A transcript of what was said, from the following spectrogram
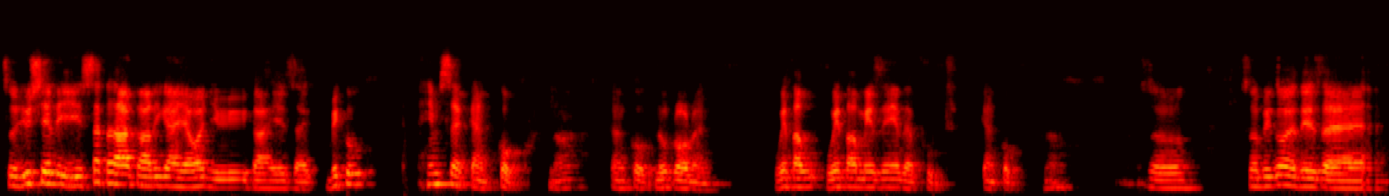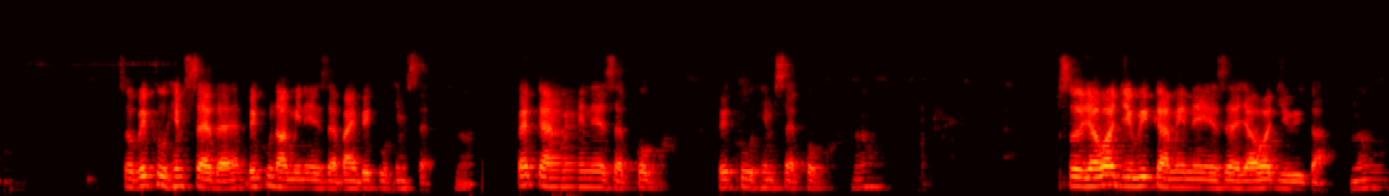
So usually Satta Kalika Yavajivika is a bhikkhu himself can cook, no? can cook, no problem. Without without missing the food, can cook. No? So so because there's a so bhikkhu himself, the bhikkhuna meaning is by bhikkhu himself. No? Pekamin is a cook. Bhikkhu himself cook. No? So Yavajivika meaning is a Yavajivika. No?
